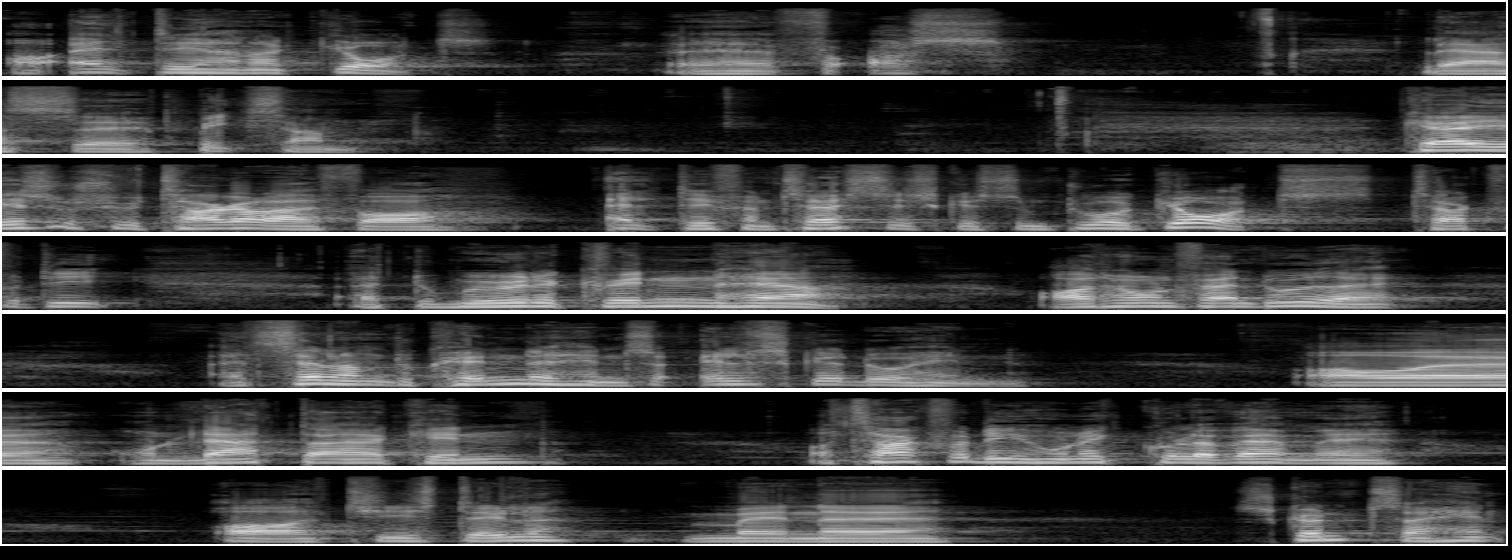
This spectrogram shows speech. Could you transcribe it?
og alt det, han har gjort øh, for os. Lad os øh, bede sammen. Kære Jesus, vi takker dig for alt det fantastiske, som du har gjort. Tak fordi, at du mødte kvinden her, og at hun fandt ud af, at selvom du kendte hende, så elskede du hende. Og øh, hun lærte dig at kende. Og tak fordi hun ikke kunne lade være med at tige stille, men øh, skyndte sig hen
